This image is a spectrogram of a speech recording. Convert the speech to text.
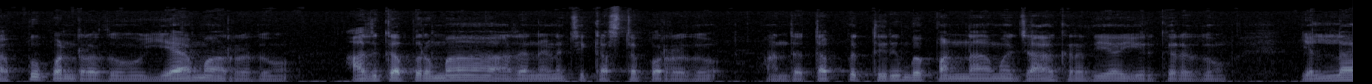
தப்பு பண்ணுறதும் ஏமாறுறதும் அதுக்கப்புறமா அதை நினச்சி கஷ்டப்படுறதும் அந்த தப்பு திரும்ப பண்ணாமல் ஜாக்கிரதையாக இருக்கிறதும் எல்லா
